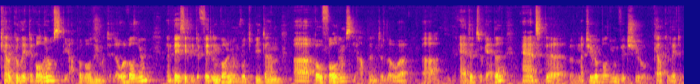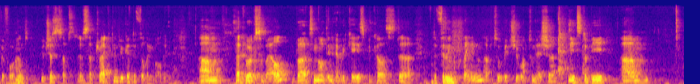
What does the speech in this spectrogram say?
calculate the volumes, the upper volume and the lower volume, and basically the filling volume would be then uh, both volumes, the upper and the lower, uh, added together, and the material volume, which you calculated beforehand, you just sub subtract and you get the filling volume. Um, that works well, but not in every case because the, the filling plane up to which you want to measure needs to be, um,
